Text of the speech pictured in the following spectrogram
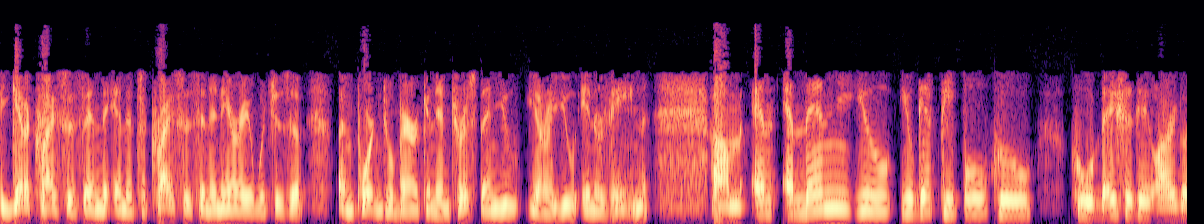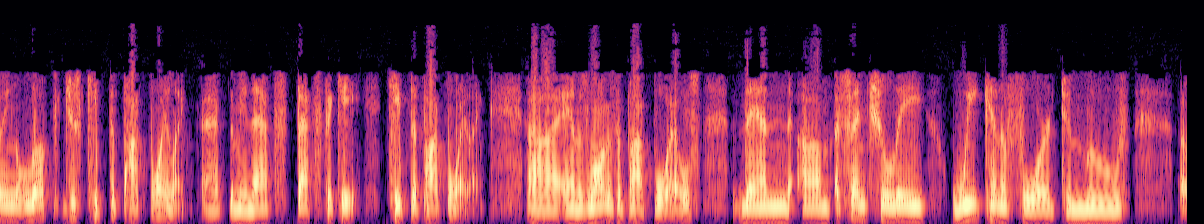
you get a crisis and and it's a crisis in an area which is a, important to American interest, then you you know you intervene, um, and and then you you get people who who are basically arguing, look, just keep the pot boiling. I mean, that's that's the key. Keep the pot boiling uh, and as long as the pot boils, then um, essentially we can afford to move uh,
